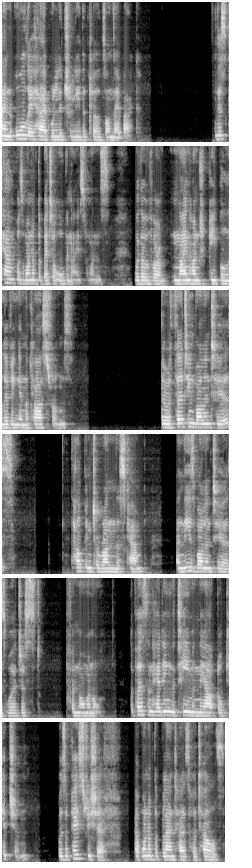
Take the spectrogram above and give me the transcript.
and all they had were literally the clothes on their back. This camp was one of the better organized ones, with over 900 people living in the classrooms. There were 13 volunteers helping to run this camp, and these volunteers were just phenomenal. The person heading the team in the outdoor kitchen was a pastry chef at one of the Blantyre hotels,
